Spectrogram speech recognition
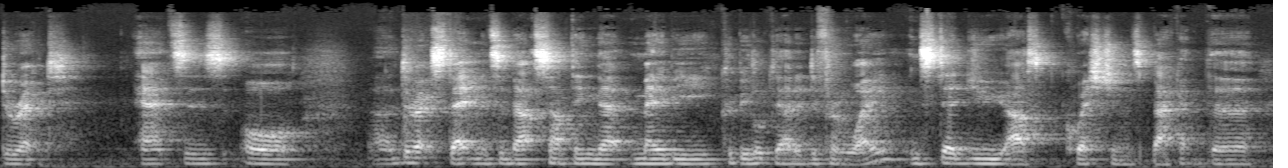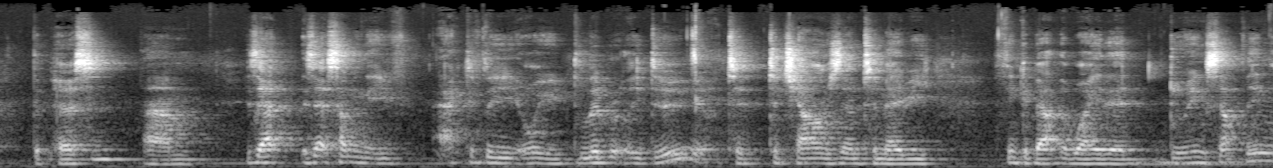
direct answers or uh, direct statements about something that maybe could be looked at a different way. Instead, you ask questions back at the the person. Um, is that is that something that you've actively or you deliberately do to, to challenge them to maybe think about the way they're doing something?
